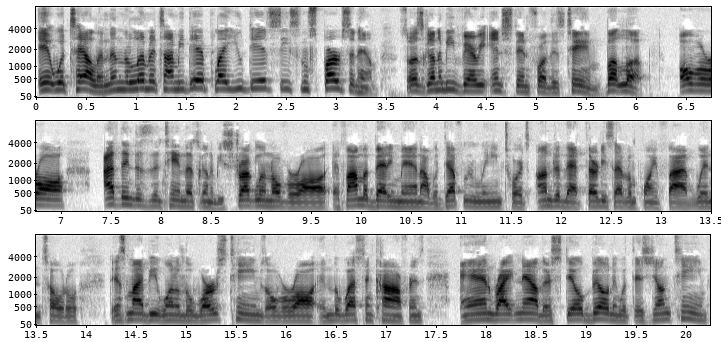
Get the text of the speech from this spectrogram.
it would tell. And in the limited time he did play, you did see some spurts in him. So it's going to be very interesting for this team. But look, overall, I think this is a team that's going to be struggling overall. If I'm a betting man, I would definitely lean towards under that 37.5 win total. This might be one of the worst teams overall in the Western Conference. And right now, they're still building with this young team.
